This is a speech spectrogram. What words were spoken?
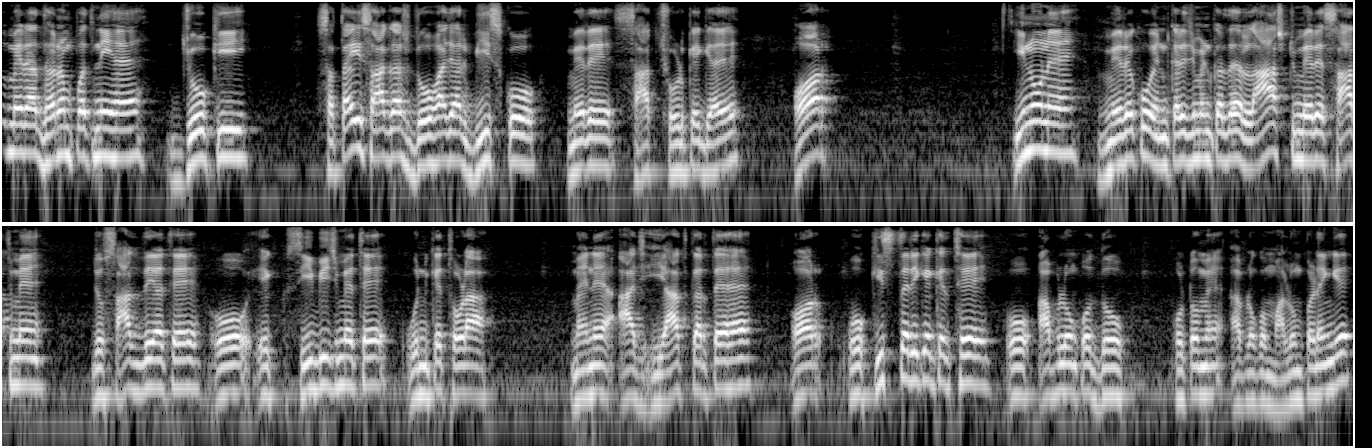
तो मेरा धर्म पत्नी है, जो कि 27 अगस्त 2020 को मेरे साथ छोड़ के गए और इन्होंने मेरे को इनक्रेजमेंट करते लास्ट मेरे साथ में जो साथ दिए थे, वो एक सी बीच में थे। उनके थोड़ा मैंने आज याद करते हैं और वो किस तरीके के थे, वो आप लोगों को दो फ़ोटो में आप लोगों को मालूम पड़ेंगे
